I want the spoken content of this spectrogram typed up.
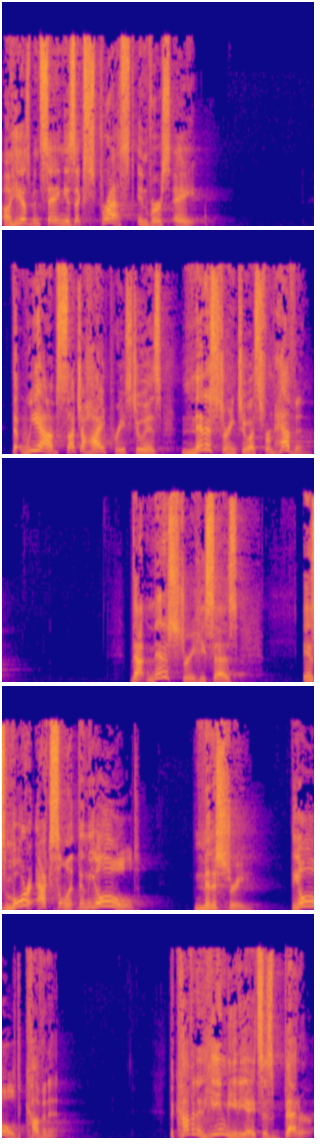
uh, he has been saying is expressed in verse 8 that we have such a high priest who is ministering to us from heaven. That ministry, he says, is more excellent than the old ministry, the old covenant. The covenant he mediates is better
